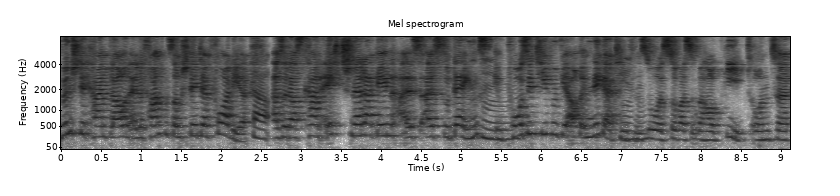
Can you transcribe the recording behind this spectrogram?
wünsch dir keinen blauen Elefanten, sonst steht er vor dir. Ja. Also das kann echt schneller gehen, als, als du denkst, mhm. im Positiven wie auch im Negativen, mhm. so es sowas überhaupt gibt. Und äh,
